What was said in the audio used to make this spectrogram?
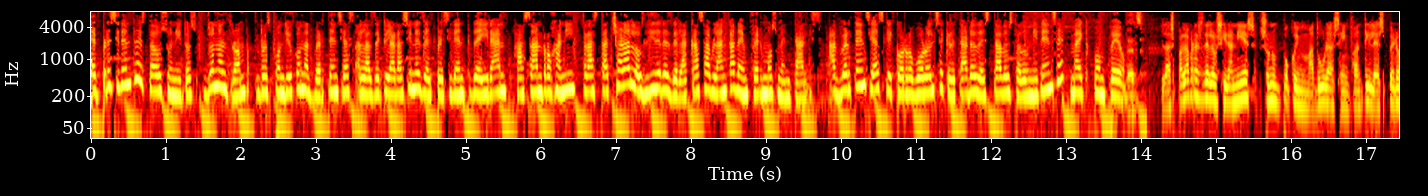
El presidente de Estados Unidos, Donald Trump, respondió con advertencias a las declaraciones del presidente de Irán, Hassan Rouhani, tras tachar a los líderes de la Casa Blanca de enfermos mentales. Advertencias que corroboró el secretario de Estado estadounidense, Mike Pompeo. Las palabras de los iraníes son un poco inmaduras e infantiles, pero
